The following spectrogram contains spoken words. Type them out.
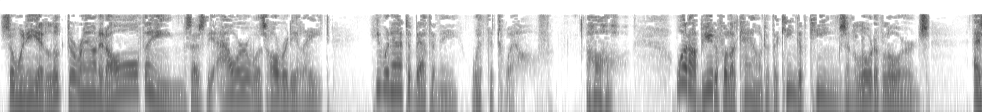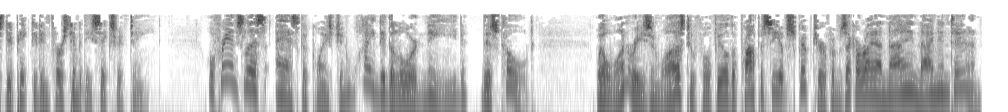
So when he had looked around at all things, as the hour was already late, he went out to Bethany with the twelve. Oh, what a beautiful account of the King of Kings and Lord of Lords, as depicted in 1 Timothy 6.15. Well, friends, let's ask a question. Why did the Lord need this colt? Well, one reason was to fulfill the prophecy of Scripture from Zechariah 9, 9 and 10.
